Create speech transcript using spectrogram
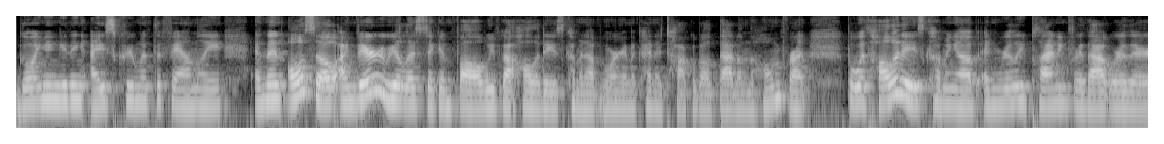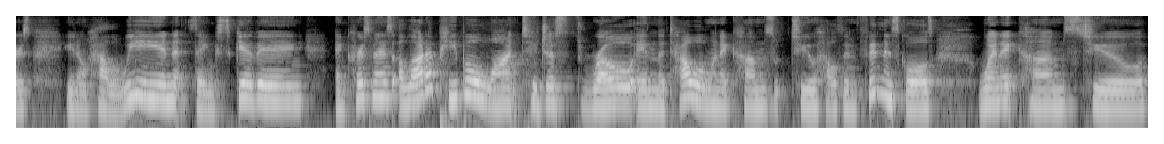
going and getting ice cream with the family. And then also, I'm very realistic in fall. We've got holidays coming up, and we're going to kind of talk about that on the home front. But with holidays coming up and really planning for that, where there's, you know, Halloween, Thanksgiving, and Christmas, a lot of people want to just throw in the towel when it comes to health and fitness goals, when it comes to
